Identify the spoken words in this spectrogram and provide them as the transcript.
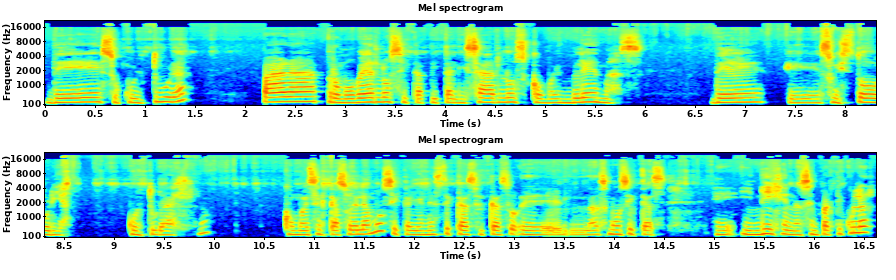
de su cultura para promoverlos y capitalizarlos como emblemas de eh, su historia cultural, como es el caso de la música, y en este caso, el caso eh, las músicas indígenas en particular.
